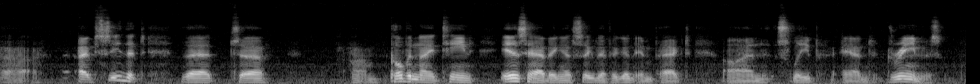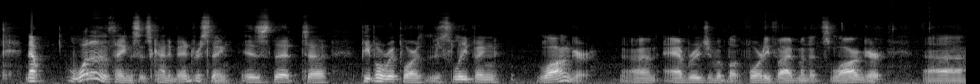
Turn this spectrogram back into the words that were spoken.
uh, I've seen that, that uh, um, COVID 19 is having a significant impact on sleep and dreams. Now, one of the things that's kind of interesting is that uh, people report that they're sleeping longer an average of about 45 minutes longer, uh,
